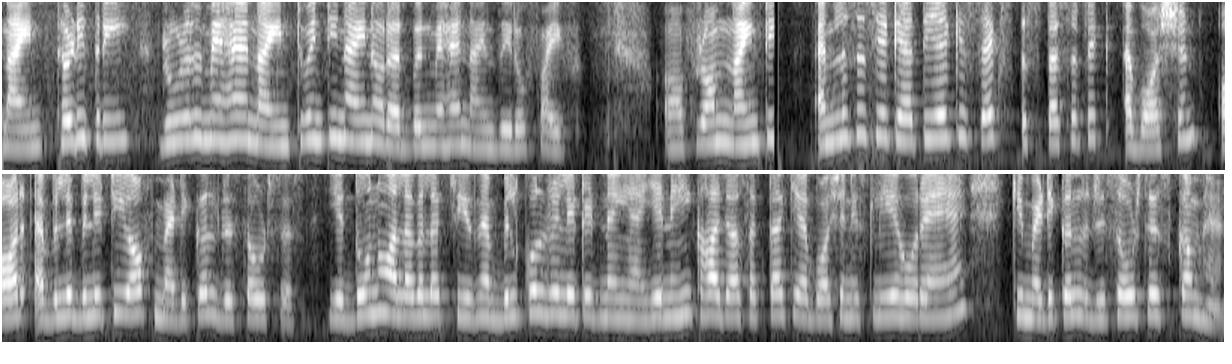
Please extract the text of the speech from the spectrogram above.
933 रूरल में है 929 और अर्बन में है 905 फ्रॉम नाइनटीन एनालिसिस ये कहती है कि सेक्स स्पेसिफिक एबॉर्शन और अवेलेबिलिटी ऑफ़ मेडिकल रिसोर्सेज ये दोनों अलग अलग चीज़ें बिल्कुल रिलेटेड नहीं हैं। ये नहीं कहा जा सकता कि एबॉर्शन इसलिए हो रहे हैं कि मेडिकल रिसोर्सेज कम हैं।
